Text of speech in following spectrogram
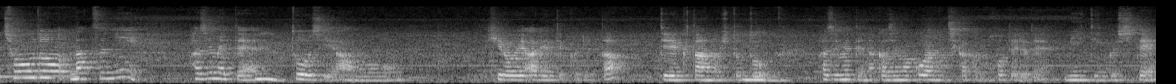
ん。ちょうど夏に初めてうん。当時あの拾い上げてくれたディレクターの人と初めて中島公園の近くのホテルでミーティングしてへ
